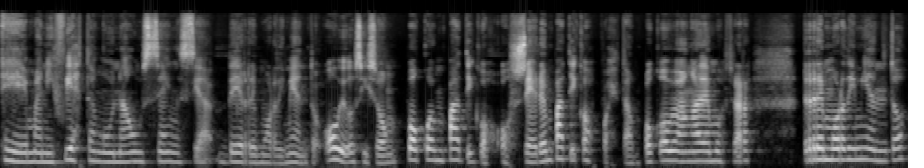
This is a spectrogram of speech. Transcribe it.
eh, manifiestan una ausencia de remordimiento. Obvio, si son poco empáticos o cero empáticos, pues tampoco van a demostrar remordimiento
